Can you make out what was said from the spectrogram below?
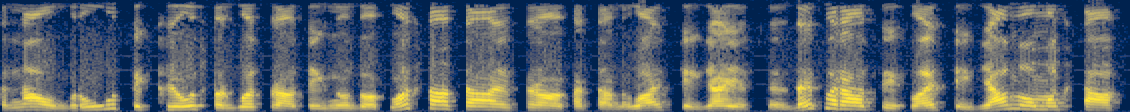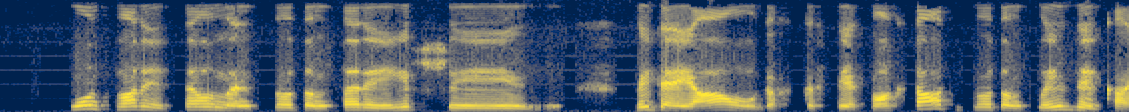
ka nav grūti kļūt par godprātīgu nodokļu maksātāju. Pirmkārt, ir laicīgi jāiesniedz deklarācijas, laicīgi jānomaksā. Un svarīgs elements, protams, arī ir šī vidējā alga, kas tiek maksāta. Protams, līdzīgi kā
